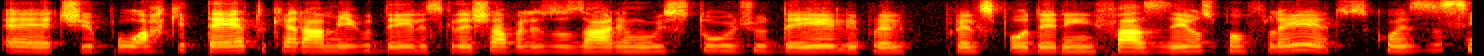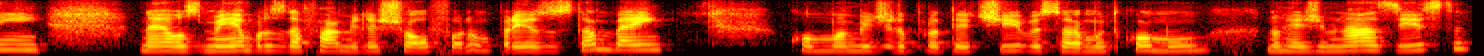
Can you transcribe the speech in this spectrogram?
é, tipo o arquiteto que era amigo deles, que deixava eles usarem o estúdio dele para ele, eles poderem fazer os panfletos, coisas assim, né? Os membros da família Scholl foram presos também, como uma medida protetiva, isso era muito comum no regime nazista.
